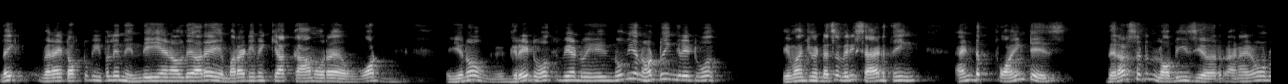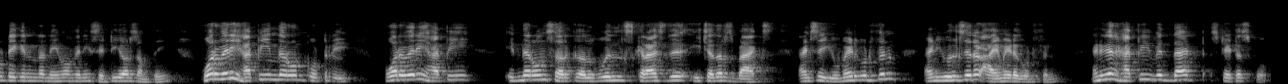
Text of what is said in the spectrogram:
like when I talk to people in Hindi and all, they are, a Marathi mein kya kaam ho raha hai? What you know, great work we are doing. No, we are not doing great work. Eventually, that's a very sad thing. And the point is, there are certain lobbies here, and I don't want to take it in the name of any city or something, who are very happy in their own coterie, who are very happy in their own circle, who will scratch the, each other's backs and say, "You made a good film," and you will say that I made a good film and we are happy with that status quo.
